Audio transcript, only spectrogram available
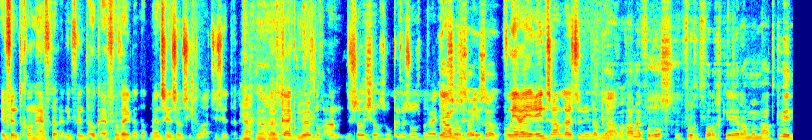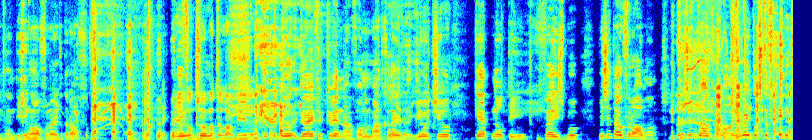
Ik vind het gewoon heftig en ik vind het ook echt vervelend dat mensen in zo'n situatie zitten. Ja. Ja. Maar kijk Murph nog aan, de socials. Hoe kunnen ze ons bereiken? Ja, Als ze man, sowieso. Voel We jij je eenzaam? Luister nu naar Murph. Ja, we gaan even los. Ik vroeg het vorige keer aan mijn maat Quinn en die ging halverwege eraf. Ik vond het allemaal te lang duren. ik, ik, doe, ik doe even Quinn aan van een maand geleden. YouTube, Cat010, Facebook. We zitten overal, man. We zitten overal. Je weet ons te vinden.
